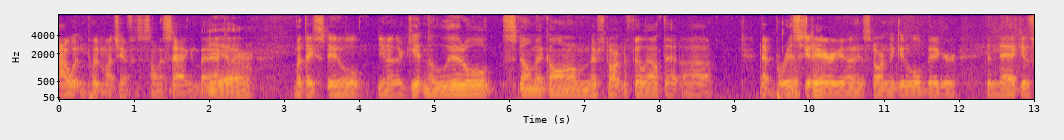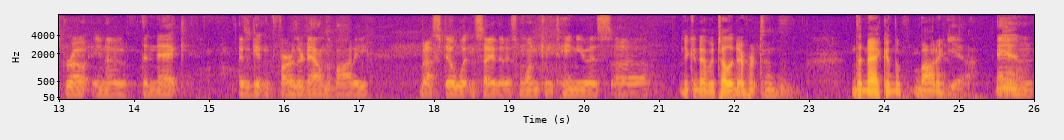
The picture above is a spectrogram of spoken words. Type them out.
I wouldn't put much emphasis on a sagging back Yeah. there. But they still, you know, they're getting a little stomach on them. They're starting to fill out that uh, that brisket, Brisket. area is starting to get a little bigger. The neck is grow. You know, the neck is getting further down the body. But I still wouldn't say that it's one continuous. Uh, You can definitely tell the difference in the neck and the body. yeah. Yeah. And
